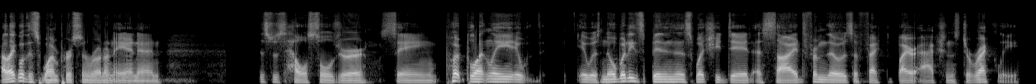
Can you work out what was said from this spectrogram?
I like what this one person wrote on ANN. This was Hell Soldier saying, put bluntly, it, it was nobody's business what she did aside from those affected by her actions directly.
